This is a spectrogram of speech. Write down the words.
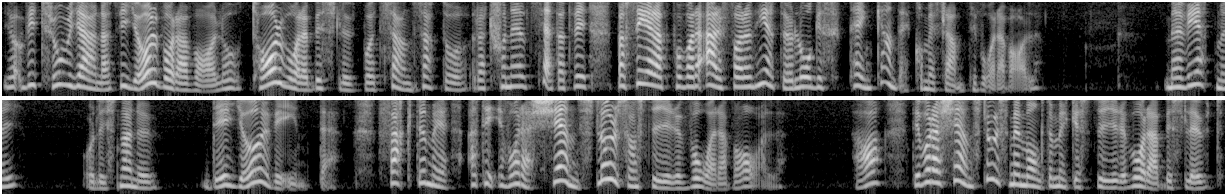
Ja, vi tror gärna att vi gör våra val och tar våra beslut på ett sansat och rationellt sätt. Att vi baserat på våra erfarenheter och logiskt tänkande kommer fram till våra val. Men vet ni, och lyssna nu, det gör vi inte. Faktum är att det är våra känslor som styr våra val. Ja, det är våra känslor som i mångt och mycket styr våra beslut.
